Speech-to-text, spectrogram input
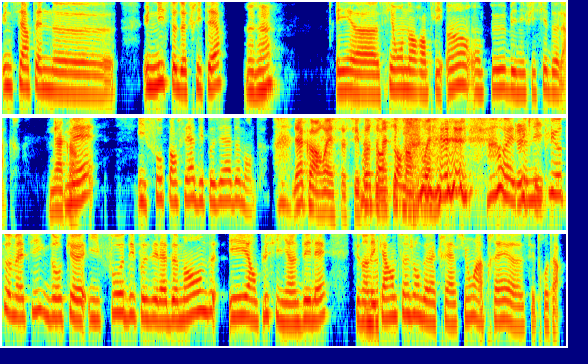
une certaine, une liste de critères. Mmh et si on en remplit un, on peut bénéficier de l'ACRE. Mais il faut penser à déposer la demande. D'accord, ouais, ça se fait pas automatiquement. Ouais, ce n'est plus automatique, donc euh, il faut déposer la demande et en plus il y a un délai, c'est dans les 45 mhm. jours de la création. Après, euh, c'est trop tard.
